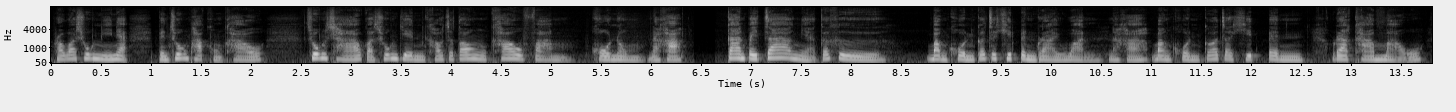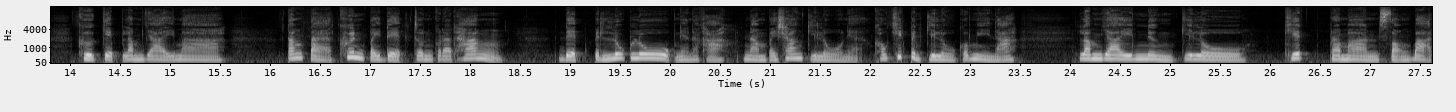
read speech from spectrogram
เพราะว่าช่วงนี้เนี่ยเป็นช่วงพักของเขา ช่วงเช้ากับช่วงเย็นเขาจะต้องเข้าฟาร์มโคนมนะคะ การไปจ้างเนี่ยก็คือบางคนก็จะคิดเป็นรายวันนะคะ บางคนก็จะคิดเป็นราคาเหมา คือเก็บลำไยมา ตั้งแต่ขึ้นไปเด็ดจนกระทั่ง เด็ดเป็นลูกๆเนี่ยนะคะนำไปช่างกิโลเนี่ยเขาคิดเป็นกิโลก็มีนะลำไย1กิโลคิดประมาณ 2 บาท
